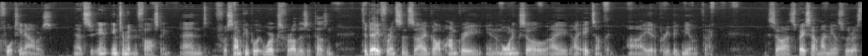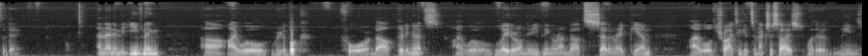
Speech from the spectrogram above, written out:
14 hours. That's in- intermittent fasting, and for some people it works, for others it doesn't. Today, for instance, I got hungry in the morning, so I, I ate something. Uh, I ate a pretty big meal, in fact. So I space out my meals for the rest of the day. And then in the evening, uh, I will read a book for about 30 minutes I will later on in the evening, around about 7 or 8 p.m., I will try to get some exercise, whether it means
